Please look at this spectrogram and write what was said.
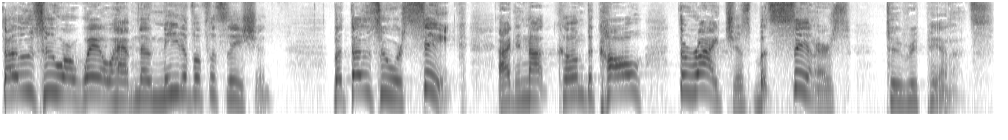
Those who are well have no need of a physician, but those who are sick, I did not come to call the righteous, but sinners to repentance.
